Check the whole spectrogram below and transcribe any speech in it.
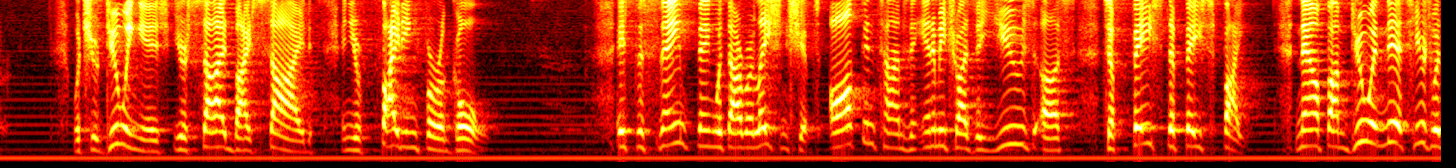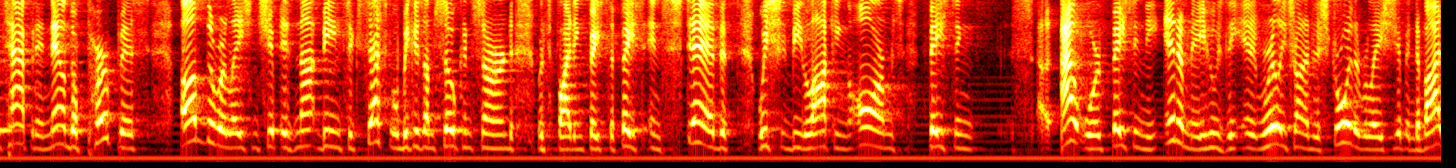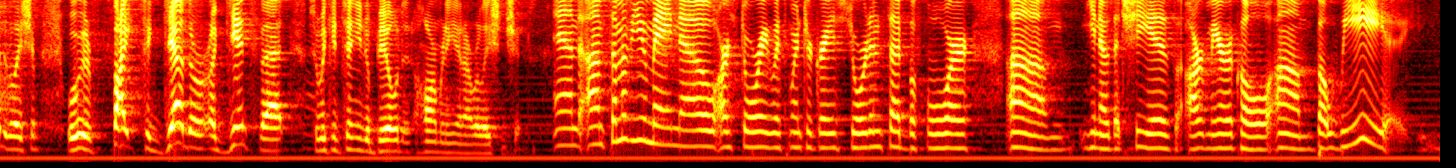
What you're doing is you're side by side and you're fighting for a goal. It's the same thing with our relationships. Oftentimes, the enemy tries to use us to face to face fight. Now, if I'm doing this, here's what's happening. Now, the purpose of the relationship is not being successful because I'm so concerned with fighting face to face. Instead, we should be locking arms, facing uh, outward, facing the enemy who's the, really trying to destroy the relationship and divide the relationship. We would fight together against that so we continue to build harmony in our relationships. And um, some of you may know our story with Winter Grace. Jordan said before, um, you know, that she is our miracle. Um, but we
